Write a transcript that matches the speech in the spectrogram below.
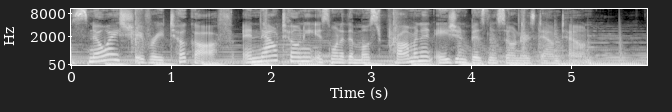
Snow Ice Shavery took off, and now Tony is one of the most prominent Asian business owners downtown.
